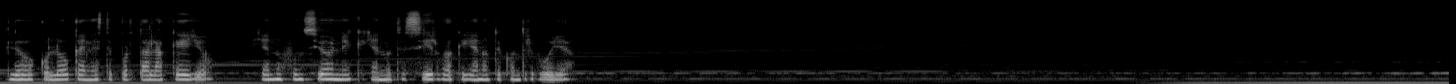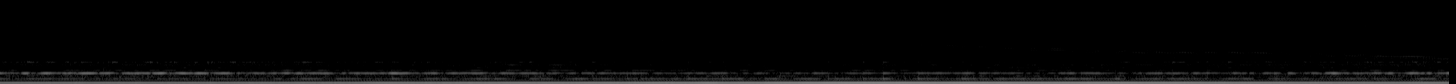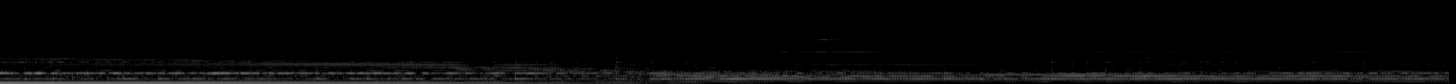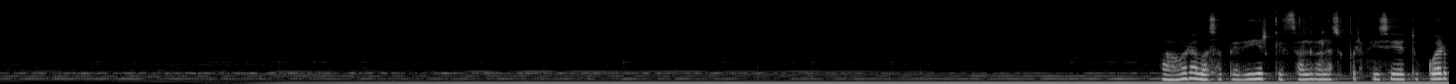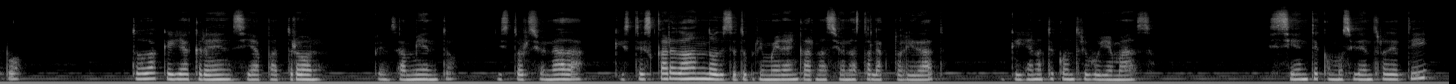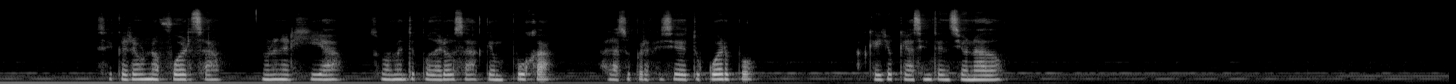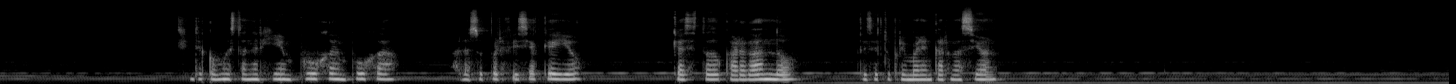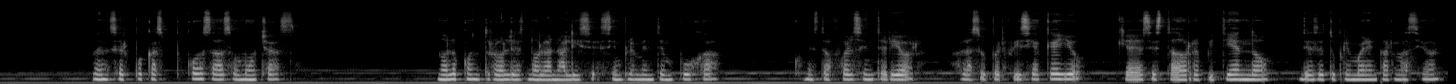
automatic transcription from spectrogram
Y luego coloca en este portal aquello que ya no funcione, que ya no te sirva, que ya no te contribuya. Vas a pedir que salga a la superficie de tu cuerpo toda aquella creencia, patrón, pensamiento distorsionada que estés cargando desde tu primera encarnación hasta la actualidad y que ya no te contribuye más. Siente como si dentro de ti se crea una fuerza, una energía sumamente poderosa que empuja a la superficie de tu cuerpo aquello que has intencionado Siente cómo esta energía empuja, empuja a la superficie aquello que has estado cargando desde tu primera encarnación. Pueden ser pocas cosas o muchas. No lo controles, no lo analices, simplemente empuja con esta fuerza interior a la superficie aquello que hayas estado repitiendo desde tu primera encarnación.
